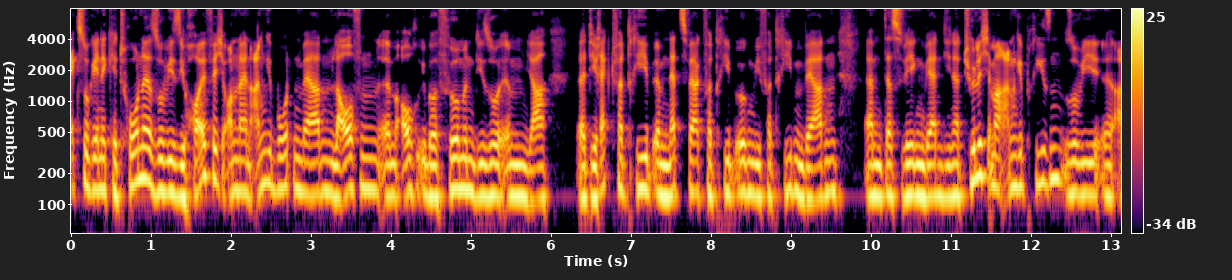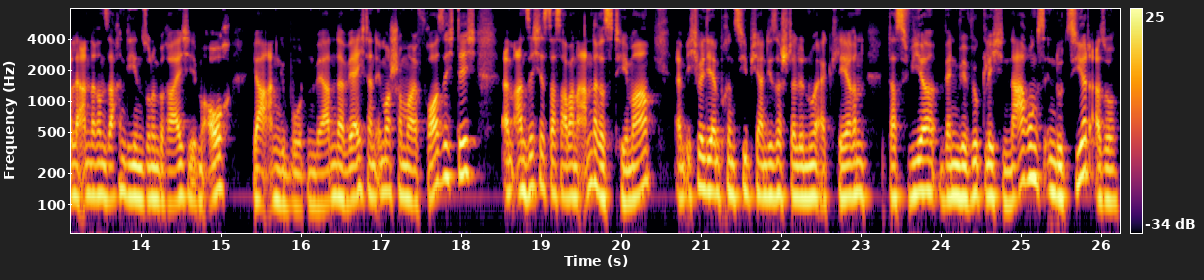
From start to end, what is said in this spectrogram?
Exogene Ketone, so wie sie häufig online angeboten werden, laufen ähm, auch über Firmen, die so im ja, äh, Direktvertrieb, im Netzwerkvertrieb irgendwie vertrieben werden. Ähm, deswegen werden die natürlich immer angepriesen, so wie äh, alle anderen Sachen, die in so einem Bereich eben auch ja angeboten werden. Da wäre ich dann immer schon mal vorsichtig. Ähm, an sich ist das aber ein anderes Thema. Ähm, ich will dir im Prinzip hier an dieser Stelle nur erklären, dass wir, wenn wir wirklich nahrungsinduziert, also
